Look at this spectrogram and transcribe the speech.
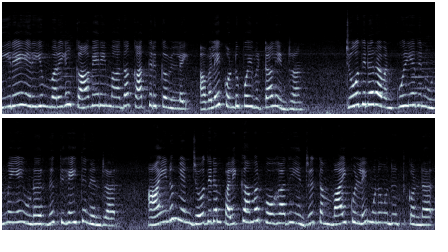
நீரே எரியும் வரையில் காவேரி மாதா காத்திருக்கவில்லை. அவளே கொண்டு போய் விட்டாள் என்றான். ஜோதிடர் அவன் கூறியதின் உண்மையை உணர்ந்து திகைத்து நின்றார். ஆயினும் என் ஜோதிடம் பலிக்காமற் போகாது என்று தம் வாய்க்குள்ளே முணுமுணுத்து கொண்டார்.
